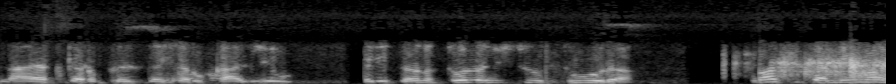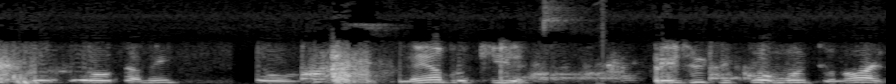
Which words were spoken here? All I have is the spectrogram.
Na, época era o presidente, era o Calil, ele dando toda a estrutura. Só que também nós, eu também eu lembro que prejudicou muito nós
